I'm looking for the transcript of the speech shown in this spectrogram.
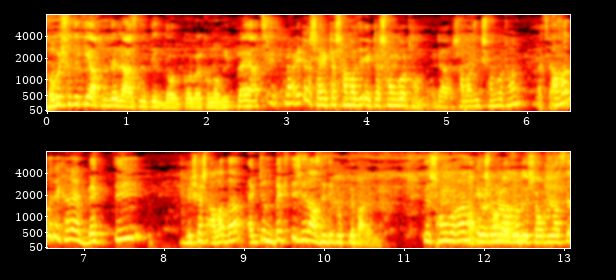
ভবিষ্যতে কি আপনাদের রাজনৈতিক দল করবার কোনো অভিপ্রায় আছে? না এটা একটা সামাজিক একটা সংগঠন এটা সামাজিক সংগঠন। আচ্ছা। আমাদের এখানে ব্যক্তি বিশেষ আলাদা একজন ব্যক্তি সে রাজনীতি করতে পারেন কিন্তু সংগঠন রাজনৈতিক সংগঠন আছে?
